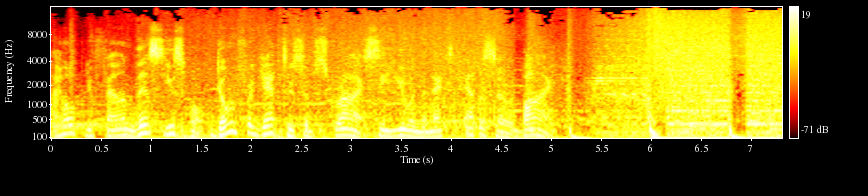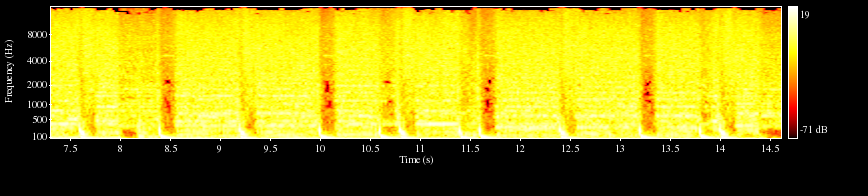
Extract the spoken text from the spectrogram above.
I hope you found this useful. Don't forget to subscribe. See you in the next episode. Bye. We'll be right back.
